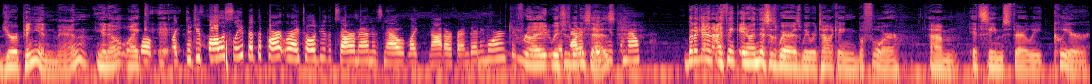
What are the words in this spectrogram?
your opinion, man. You know, like. Well, eh, like, did you fall asleep at the part where I told you that Saruman is now like not our friend anymore? Did, Right, which is what he says. but again, I think you know, and this is where, as we were talking before, um, it seems fairly clear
